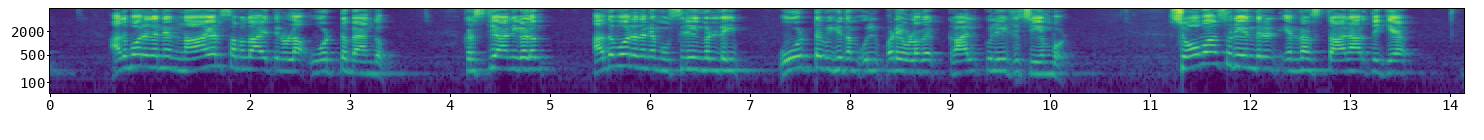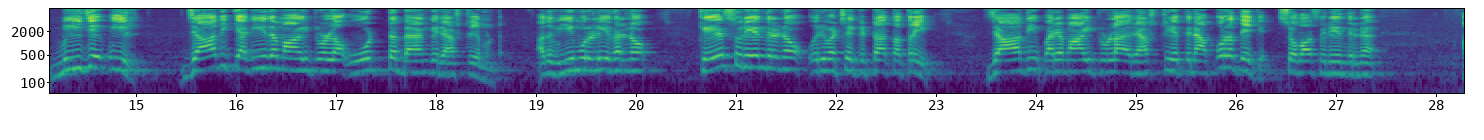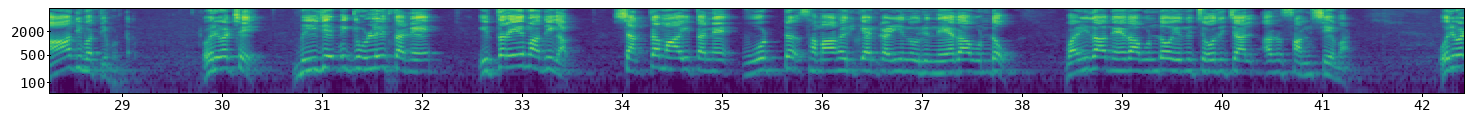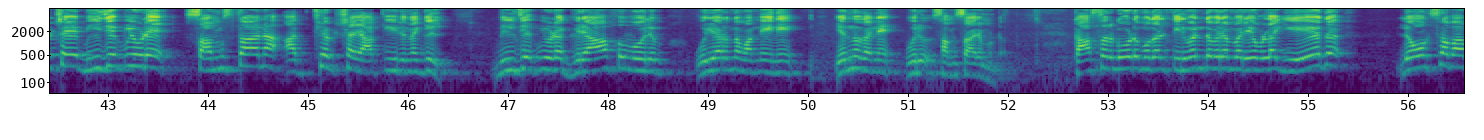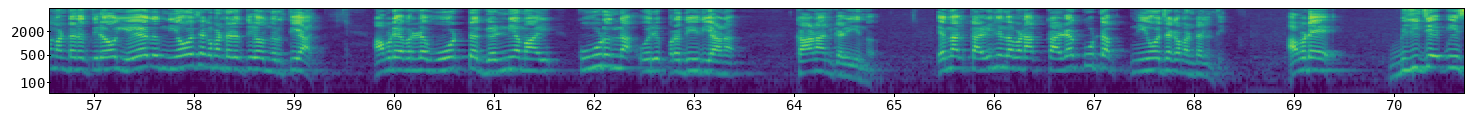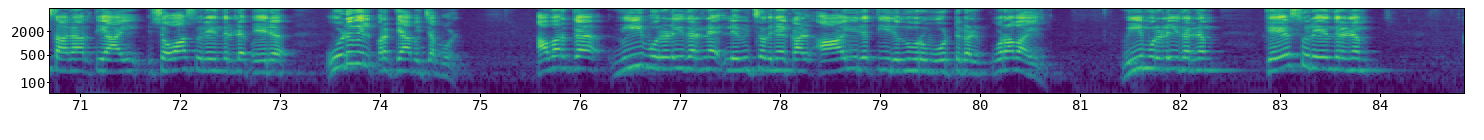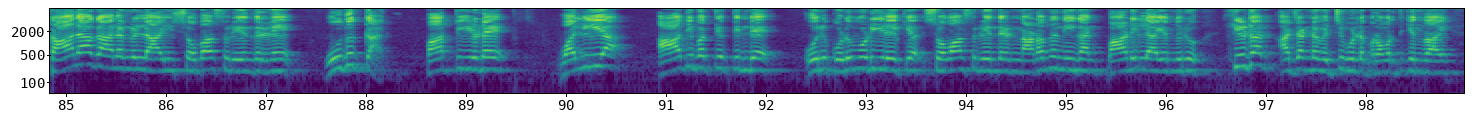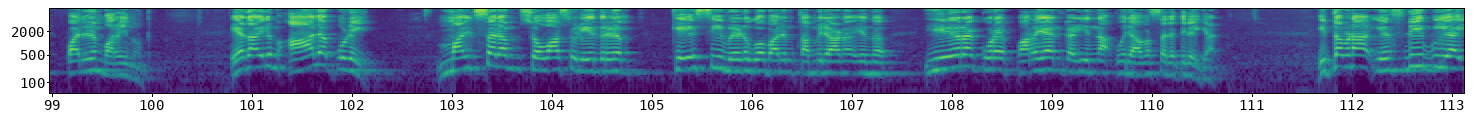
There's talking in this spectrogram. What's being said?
അതുപോലെ തന്നെ നായർ സമുദായത്തിലുള്ള വോട്ട് ബാങ്കും ക്രിസ്ത്യാനികളും അതുപോലെ തന്നെ മുസ്ലിങ്ങളുടെയും വോട്ട് വിഹിതം ഉൾപ്പെടെയുള്ളത് കാൽക്കുലേറ്റ് ചെയ്യുമ്പോൾ ശോഭാ സുരേന്ദ്രൻ എന്ന സ്ഥാനാർത്ഥിക്ക് ബി ജെ പിയിൽ ജാതിക്ക് അതീതമായിട്ടുള്ള വോട്ട് ബാങ്ക് രാഷ്ട്രീയമുണ്ട്. അത് വി മുരളീധരനോ കെ സുരേന്ദ്രനോ ഒരുപക്ഷെ കിട്ടാത്തത്രയും ജാതിപരമായിട്ടുള്ള രാഷ്ട്രീയത്തിന് അപ്പുറത്തേക്ക് ശോഭാ സുരേന്ദ്രന് ആധിപത്യമുണ്ട്. ഒരുപക്ഷെ ബി ജെ പിക്ക് ഉള്ളിൽ തന്നെ ഇത്രയും അധികം ശക്തമായി തന്നെ വോട്ട് സമാഹരിക്കാൻ കഴിയുന്ന ഒരു നേതാവുണ്ടോ വനിതാ നേതാവുണ്ടോ എന്ന് ചോദിച്ചാൽ അത് സംശയമാണ്. ഒരുപക്ഷെ ബി ജെ പിയുടെ സംസ്ഥാന അധ്യക്ഷയാക്കിയിരുന്നെങ്കിൽ ബി ജെ പിയുടെ ഗ്രാഫ് പോലും ഉയർന്നു വന്നേനെ എന്ന് തന്നെ ഒരു സംസാരമുണ്ട്. കാസർഗോഡ് മുതൽ തിരുവനന്തപുരം വരെയുള്ള ഏത് ലോക്സഭാ മണ്ഡലത്തിലോ ഏത് നിയോജക മണ്ഡലത്തിലോ നിർത്തിയാൽ അവിടെ അവരുടെ വോട്ട് ഗണ്യമായി കൂടുന്ന ഒരു പ്രതീതിയാണ് കാണാൻ കഴിയുന്നത്. എന്നാൽ കഴിഞ്ഞ തവണ കഴക്കൂട്ടം നിയോജക മണ്ഡലത്തിൽ അവിടെ ബി ജെ പി സ്ഥാനാർത്ഥിയായി ശോഭാ സുരേന്ദ്രന്റെ പേര് ഒടുവിൽ പ്രഖ്യാപിച്ചപ്പോൾ അവർക്ക് വി മുരളീധരന് ലഭിച്ചതിനേക്കാൾ ആയിരത്തി ഇരുന്നൂറ് വോട്ടുകൾ കുറവായിരുന്നു. വി മുരളീധരനും കെ സുരേന്ദ്രനും കാലാകാലങ്ങളിലായി ശോഭാ സുരേന്ദ്രനെ ഒതുക്കാൻ പാർട്ടിയുടെ വലിയ ആധിപത്യത്തിന്റെ ഒരു കൊടുമുടിയിലേക്ക് ശോഭാ സുരേന്ദ്രൻ നടന്നു നീങ്ങാൻ പാടില്ല എന്നൊരു ഹിഡൻ അജണ്ട വെച്ചുകൊണ്ട് പ്രവർത്തിക്കുന്നതായി പലരും പറയുന്നുണ്ട്. ഏതായാലും ആലപ്പുഴയിൽ മത്സരം ശോഭാ സുരേന്ദ്രനും കെ സി വേണുഗോപാലും തമ്മിലാണ് എന്ന് ഏറെക്കുറെ പറയാൻ കഴിയുന്ന ഒരു അവസരത്തിലേക്കാണ്. ഇത്തവണ എസ് ഡി പി ഐ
